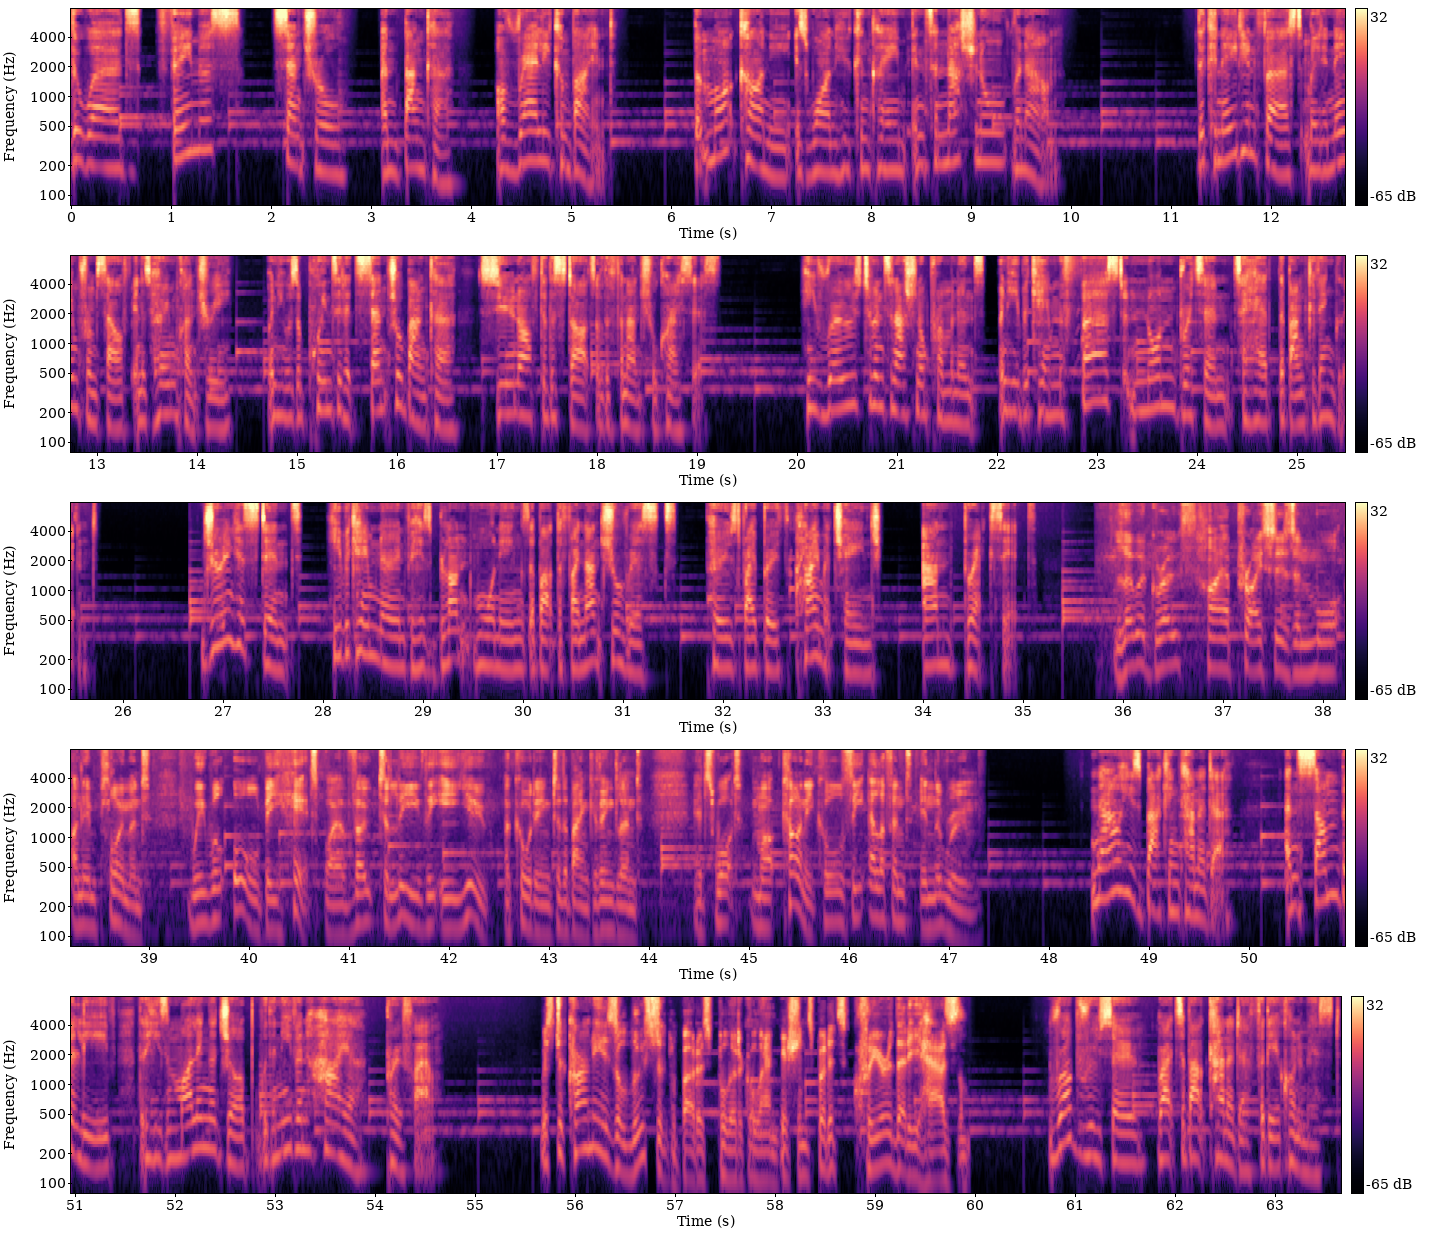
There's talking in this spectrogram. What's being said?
The words famous, central, and banker are rarely combined, but Mark Carney is one who can claim international renown. The Canadian first made a name for himself in his home country when he was appointed its central banker soon after the start of the financial crisis. He rose to international prominence when he became the first non Briton to head the Bank of England. During his stint, he became known for his blunt warnings about the financial risks posed by both climate change and Brexit. Lower growth, higher prices, and more unemployment. We will all be hit by a vote to leave the EU, according to the Bank of England. It's what Mark Carney calls the elephant in the room. Now he's back in Canada, and some believe that he's mulling a job with an even higher profile. Mr. Carney is elusive about his political ambitions, but it's clear that he has them. Rob Russo writes about Canada for The Economist.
